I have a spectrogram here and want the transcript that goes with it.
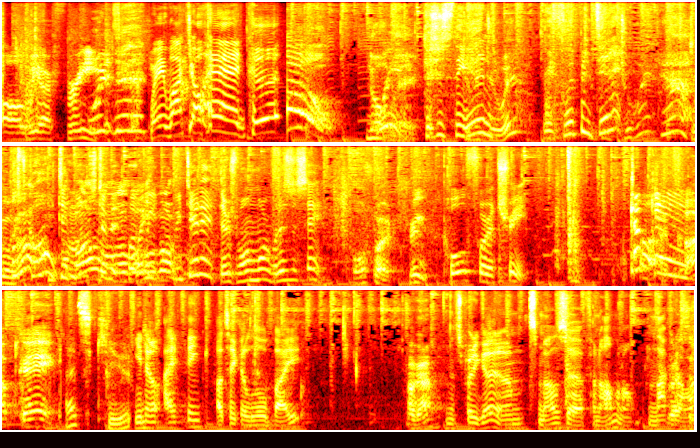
Oh, we are free. We did it! Wait, watch your head, cut. Oh! No way. This is the end. Do it? We flipping did it. Do it? Yeah. Let's go. We did most of it. Whoa, whoa, Wait, whoa, whoa. we did it. There's one more. What does it say? Go for a treat. Pull for a treat. Cupcake. That's cute. You know, I think I'll take a little bite. Okay. It's pretty good. Um, smells uh, phenomenal. I'm not gonna Rest is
